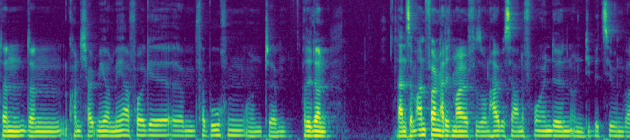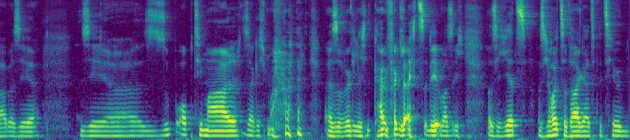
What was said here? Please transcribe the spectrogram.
dann, dann konnte ich halt mehr und mehr Erfolge ähm, verbuchen und ähm, hatte dann ganz am Anfang hatte ich mal für so ein halbes Jahr eine Freundin und die Beziehung war aber sehr, sehr suboptimal, sag ich mal. Also wirklich kein Vergleich zu dem, was ich, was ich jetzt, was ich heutzutage als Beziehung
